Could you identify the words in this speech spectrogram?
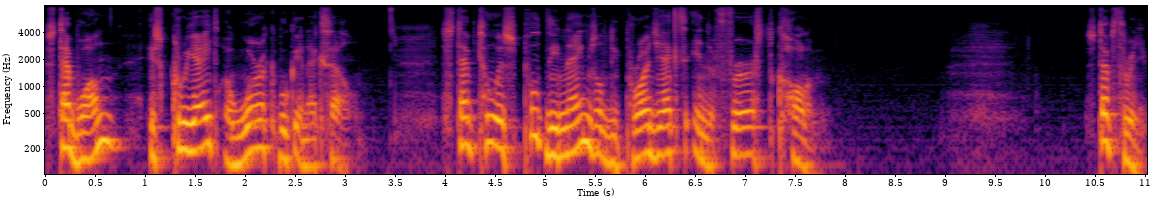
Step 1 is create a workbook in Excel. Step 2 is put the names of the projects in the first column. Step 3.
